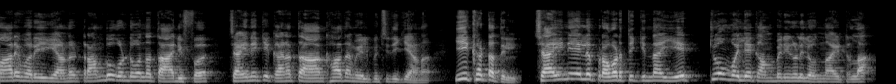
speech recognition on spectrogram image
മാറി മറിയുകയാണ്. ട്രംപ് കൊണ്ടുവന്ന താരിഫ് ചൈനയ്ക്ക് കനത്ത ആഘാതം ഏൽപ്പിച്ചിരിക്കുകയാണ്. ഈ ഘട്ടത്തിൽ ചൈനയിൽ പ്രവർത്തിക്കുന്ന ഏറ്റവും വലിയ കമ്പനികളിൽ ഒന്നായിട്ടുള്ള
